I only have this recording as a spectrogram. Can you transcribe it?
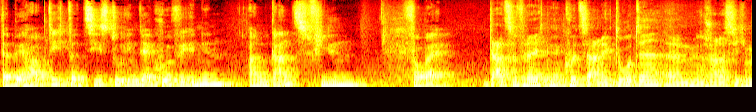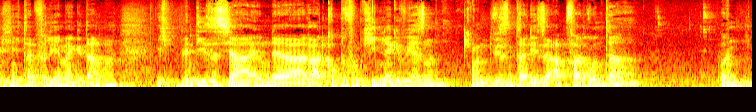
Da behaupte ich, da ziehst du in der Kurve innen an ganz vielen vorbei. Dazu vielleicht eine kurze Anekdote. Ähm, müssen schauen, dass ich mich nicht dann verliere in meinen Gedanken. Ich bin dieses Jahr in der Radgruppe vom Kienle gewesen und wir sind da diese Abfahrt runter und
